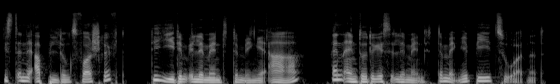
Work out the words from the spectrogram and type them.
ist eine Abbildungsvorschrift, die jedem Element der Menge a ein eindeutiges Element der Menge b zuordnet.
